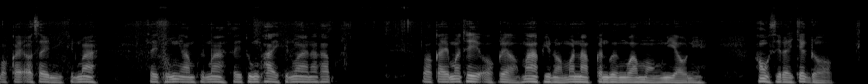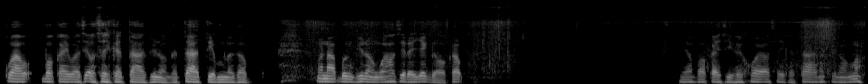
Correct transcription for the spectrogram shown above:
บาไก่เอาใส่หนีขึ้นมา ใส่ถุงยามขึ้นมา ใส่ถุงไผ่ขึ้นมานะครับบอไก่มาเทออกแล้วมาพี่น้องมานับกันเบิ่งว่ามองเดียวนี่เฮาสิได้จักดอกกว่าบอไก่ว่าสิเอาใส่กระตาพี่น้องกระตาเต็มแล้วครับมานับเบิ่งพี่น้องว่าเฮาสิได้จักดอกครับเดี๋ยวบอไก่สิค่อยๆเอาใส่กระตานะพี่น้องเนาะ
